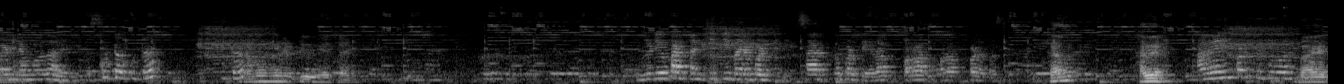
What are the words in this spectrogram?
पडल्यामुळे झालं कुठं कुठं? कुठं? ट्यूब येत आहे. व्हिडिओ काढताना किती बरे पडते. सारखं पडते. रप रप रप पडत असते. काय हवे हवेने. पडते ती वर बाहेर.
